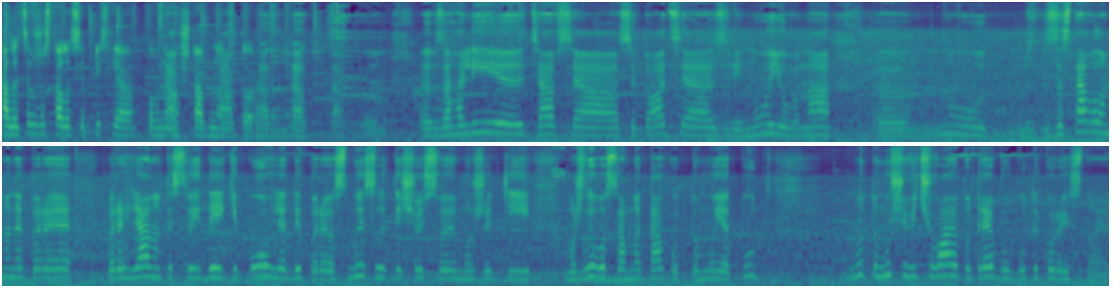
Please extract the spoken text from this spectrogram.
Але це вже сталося після повномасштабного Так, вторгнення. Так, так, так. Е, Взагалі, ця вся ситуація з війною, вона е, ну, заставила мене пере, переглянути свої деякі погляди, переосмислити щось в своєму житті. Можливо, саме так, от тому я тут. Ну, тому що відчуваю потребу бути корисною.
